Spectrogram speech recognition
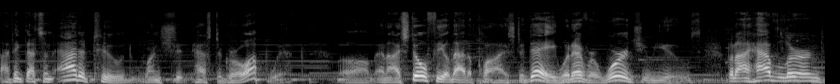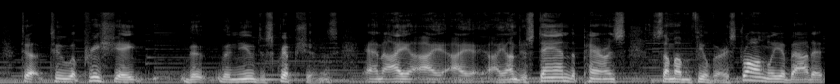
I think that's an attitude one should, has to grow up with. Um, and I still feel that applies today, whatever words you use. But I have learned to, to appreciate the, the new descriptions, and I, I, I, I understand the parents. Some of them feel very strongly about it,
